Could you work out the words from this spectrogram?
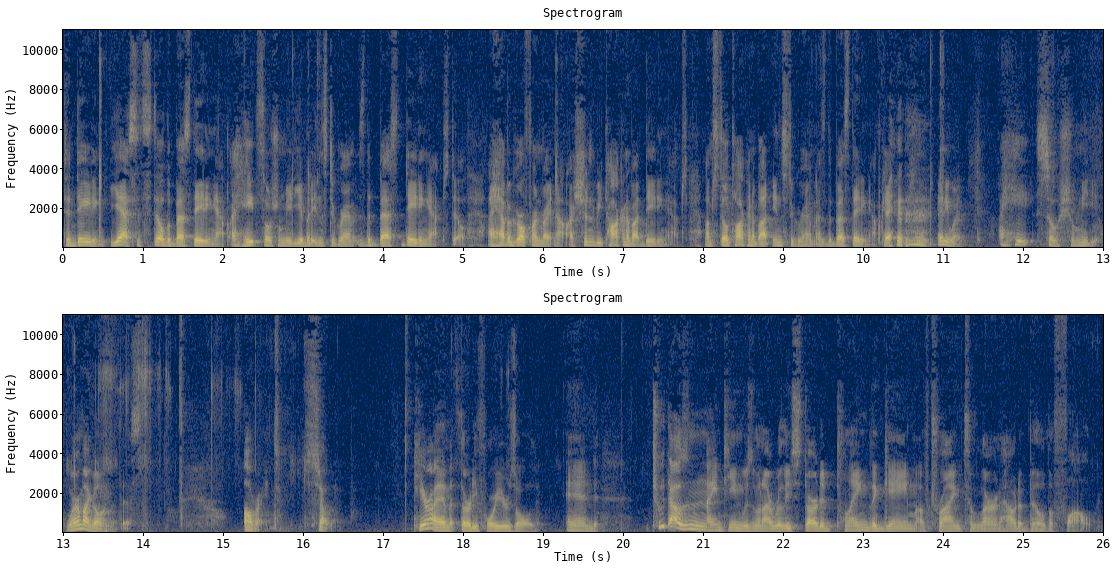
to dating. Yes, it's still the best dating app. I hate social media, but Instagram is the best dating app still. I have a girlfriend right now. I shouldn't be talking about dating apps. I'm still talking about Instagram as the best dating app, okay? anyway, I hate social media. Where am I going with this? All right, so here I am at 34 years old, and 2019 was when I really started playing the game of trying to learn how to build a following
